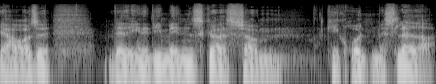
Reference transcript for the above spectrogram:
Jeg har også været en af de mennesker, som gik rundt med sladder.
